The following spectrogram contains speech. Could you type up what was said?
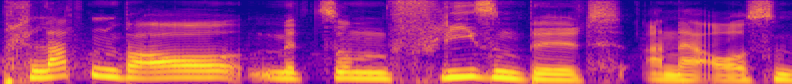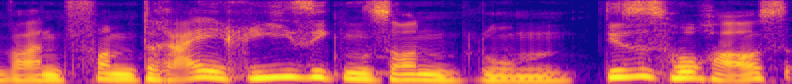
Plattenbau mit so einem Fliesenbild an der Außenwand von drei riesigen Sonnenblumen. Dieses Hochhaus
